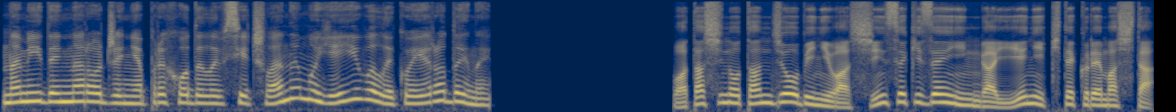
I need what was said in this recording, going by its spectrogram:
На мій день народження приходили всі члени моєї великої родини. 私の誕生日には親戚全員が家に来てくれました。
